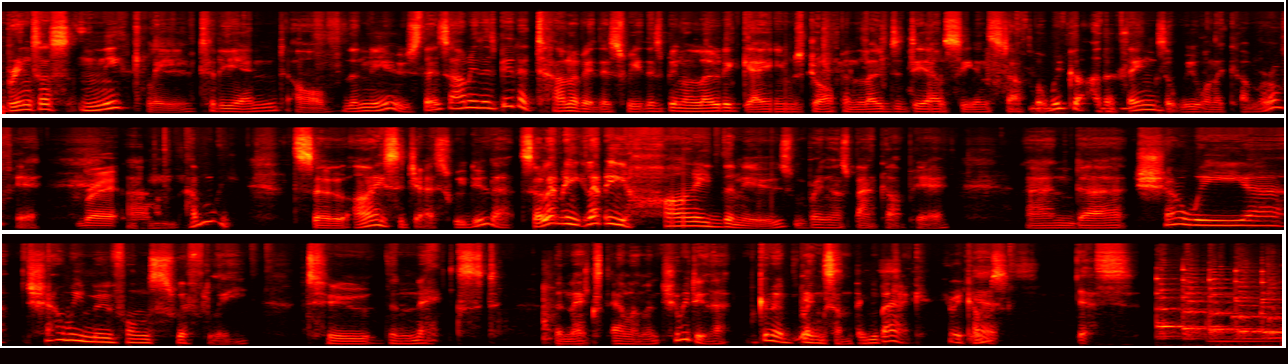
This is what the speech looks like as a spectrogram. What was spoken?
brings us neatly to the end of the news. There's, I mean, there's been a ton of it this week. There's been a load of games drop and loads of DLC and stuff, but we've got other things that we want to cover off here, right. um, haven't we? So I suggest we do that. So let me let me hide the news and bring us back up here, and uh, shall we uh, shall we move on swiftly to the next the next element? Should we do that? We're going to bring Yes. something back. Here it comes. Yes. Yes.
